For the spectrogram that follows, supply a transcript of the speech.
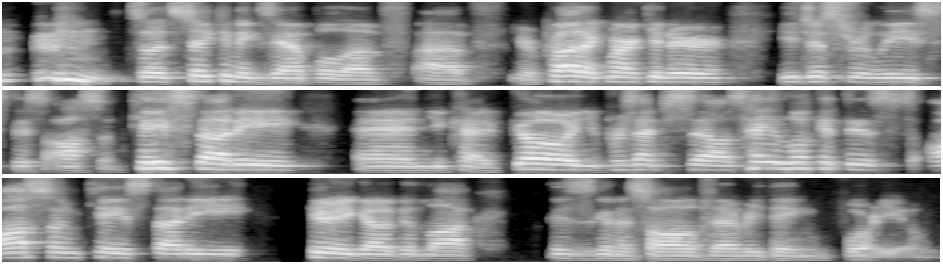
so let's take an example of, of your product marketer. You just released this awesome case study and you kind of go and you present to sales, hey, look at this awesome case study. Here you go. Good luck. This is going to solve everything for you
